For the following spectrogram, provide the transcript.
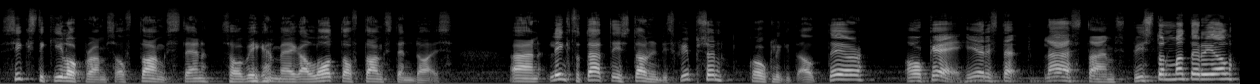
60 kilograms of tungsten, so we can make a lot of tungsten dice. And link to that is down in description. Go click it out there. Okay, here is the last time's piston material,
